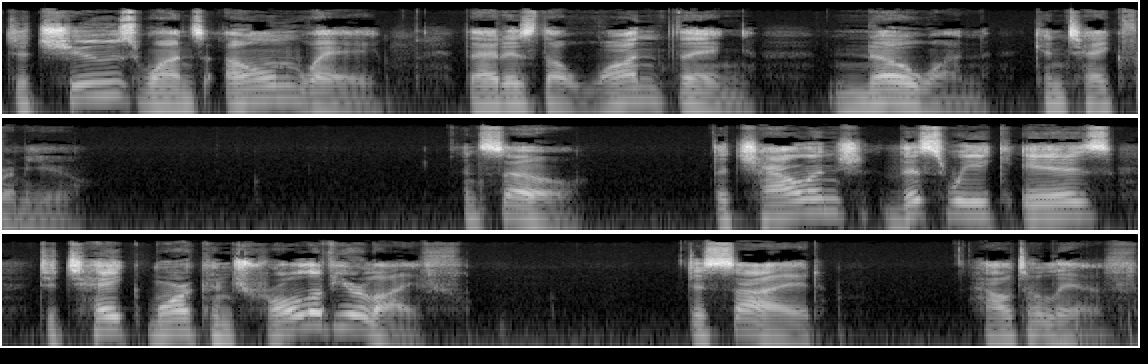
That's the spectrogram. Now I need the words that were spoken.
to choose one's own way. That is the one thing no one can take from you. And so, the challenge this week is to take more control of your life. Decide how to live.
